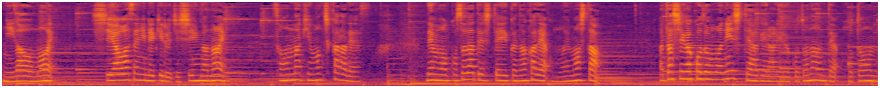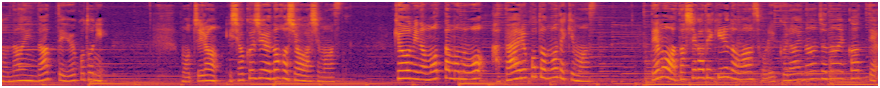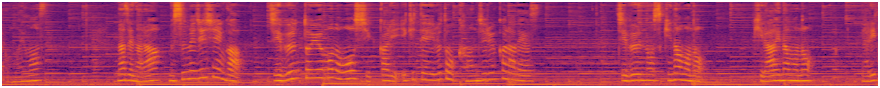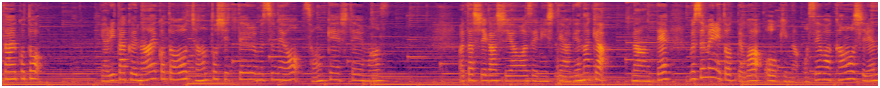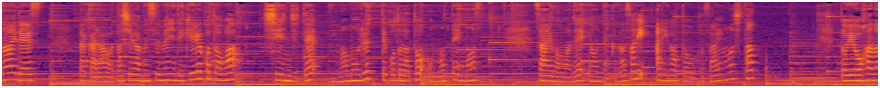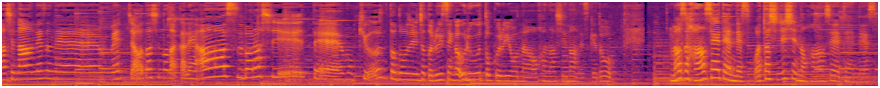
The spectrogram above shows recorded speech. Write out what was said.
荷が重い。幸せにできる自信がない。そんな気持ちからです。でも子育てしていく中で思いました。私が子供にしてあげられることなんてほとんどないんだっていうことに。もちろん衣食住の保証はします。興味の持ったものを与えることもできます。でも私ができるのはそれくらいなんじゃないかって思います。なぜなら娘自身が自分というものをしっかり生きていると感じるからです。自分の好きなもの嫌いなものやりたいことやりたくないことをちゃんと知っている娘を尊敬しています。私が幸せにしてあげなきゃなんて娘にとっては大きなお世話かもしれないです。だから私が娘にできることは信じて見守るってことだと思っています。最後まで読んでくださりありがとうございました。というお話なんですね。めっちゃ私の中でああ素晴らしいってもうキュンと同時にちょっと涙腺がうるうっとくるようなお話なんですけどまず反省点です私自身の反省点です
